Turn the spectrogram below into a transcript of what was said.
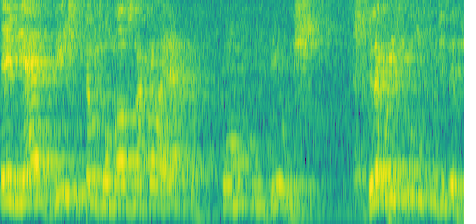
ele é visto pelos romanos naquela época como um Deus. Ele é conhecido como filho de Deus.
